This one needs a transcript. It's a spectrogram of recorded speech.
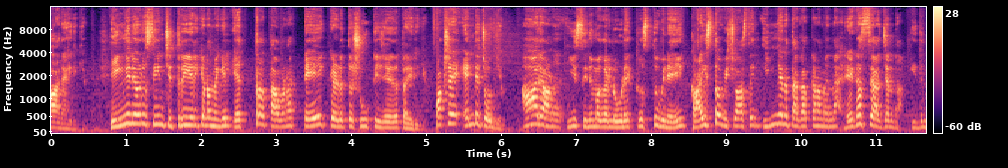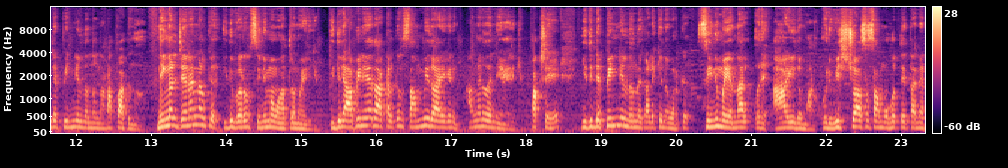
ആരായിരിക്കും? ഇങ്ങനെ ഒരു സീൻ ചിത്രീകരിക്കണമെങ്കിൽ എത്ര തവണ ടേക്ക് എടുത്ത് ഷൂട്ട് ചെയ്തിട്ടായിരിക്കും. പക്ഷേ എന്റെ ചോദ്യം ആരാണ് ഈ സിനിമകളിലൂടെ ക്രിസ്തുവിനെയും ക്രൈസ്തവ വിശ്വാസത്തെയും ഇങ്ങനെ തകർക്കണമെന്ന രഹസ്യ അജണ്ട ഇതിന്റെ പിന്നിൽ നിന്ന് നടപ്പാക്കുന്നത്? നിങ്ങൾ ജനങ്ങൾക്ക് ഇത് വെറും സിനിമ മാത്രമായിരിക്കും. ഇതിലെ അഭിനേതാക്കൾക്കും സംവിധായകനും അങ്ങനെ തന്നെയായിരിക്കും. പക്ഷേ ഇതിന്റെ പിന്നിൽ നിന്ന് കളിക്കുന്നവർക്ക് സിനിമ എന്നാൽ ഒരു ആയുധമാണ്. ഒരു വിശ്വാസ സമൂഹത്തെ തന്നെ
